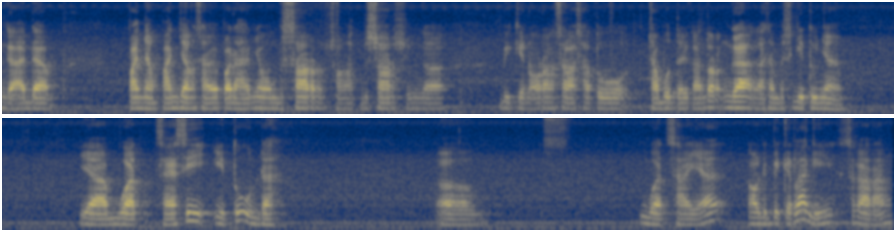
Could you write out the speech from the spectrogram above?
Nggak ada panjang-panjang saya pada akhirnya membesar sangat besar sehingga bikin orang salah satu cabut dari kantor. Nggak nggak sampai segitunya. Ya buat saya sih itu udah uh, buat saya kalau dipikir lagi sekarang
